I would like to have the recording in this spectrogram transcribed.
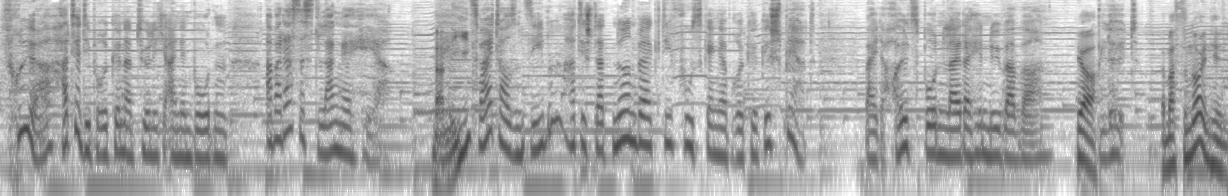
Früher hatte die Brücke natürlich einen Boden, aber das ist lange her. Nani? 2007 hat die Stadt Nürnberg die Fußgängerbrücke gesperrt, weil der Holzboden leider hinüber war. Ja. Blöd. Da machst du neun hin.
